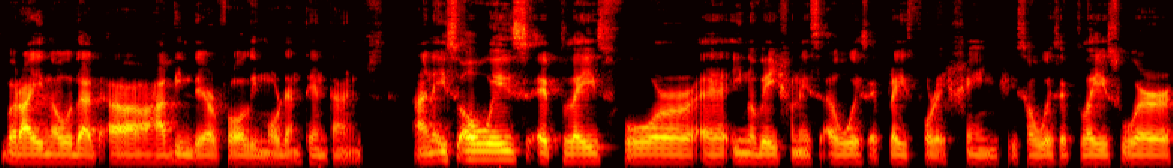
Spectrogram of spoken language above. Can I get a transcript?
but I know that uh, I've been there probably more than ten times. And it's always a place for uh, innovation. It's always a place for exchange. It's always a place where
